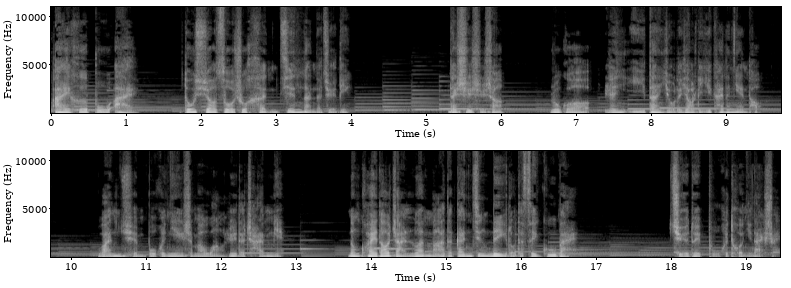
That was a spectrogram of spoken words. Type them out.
爱和不爱，都需要做出很艰难的决定。但事实上，如果人一旦有了要离开的念头，完全不会念什么往日的缠绵，能快刀斩乱麻的干净利落的 say goodbye，绝对不会拖泥带水。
